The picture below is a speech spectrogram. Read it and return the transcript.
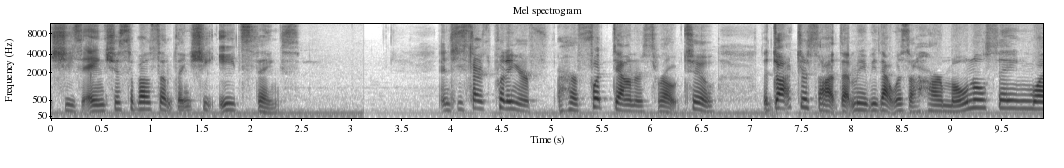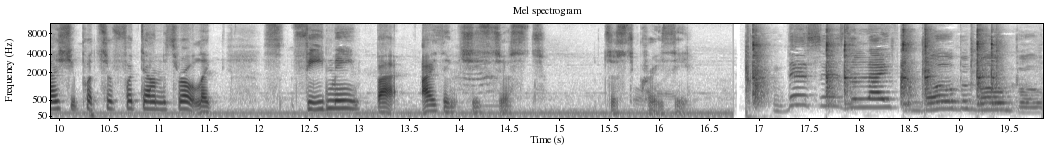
she's anxious about something? She eats things. And she starts putting her her foot down her throat too. The doctor thought that maybe that was a hormonal thing why she puts her foot down her throat like feed me, but I think she's just just crazy. This is the life of Boba Bobo.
